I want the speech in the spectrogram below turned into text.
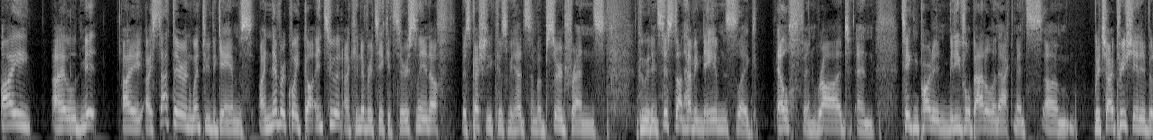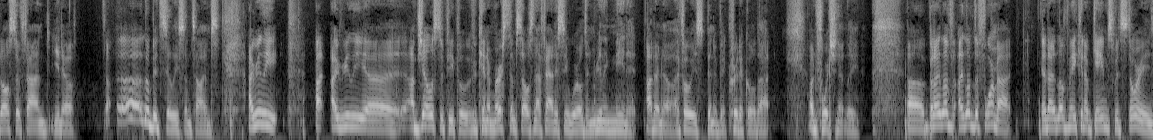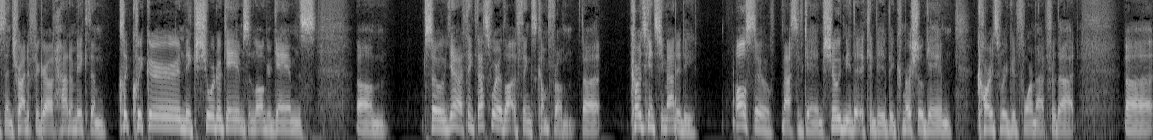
I I'll admit I I sat there and went through the games. I never quite got into it. I can never take it seriously enough, especially because we had some absurd friends who would insist on having names like Elf and Rod and taking part in medieval battle enactments, um, which I appreciated, but also found you know a little bit silly sometimes. I really, I, I really, uh, I'm jealous of people who can immerse themselves in that fantasy world and really mean it. I don't know. I've always been a bit critical of that, unfortunately. Uh, but I love, I love the format, and I love making up games with stories and trying to figure out how to make them click quicker and make shorter games and longer games. Um, so yeah, I think that's where a lot of things come from. Uh, Cards Against Humanity also massive game. Showed me that it can be a big commercial game. Cards were a good format for that. Uh,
